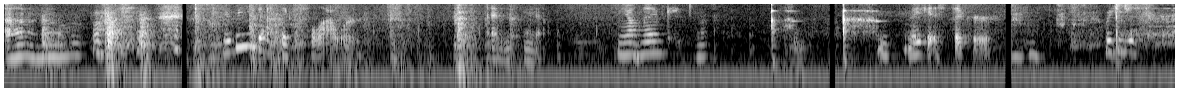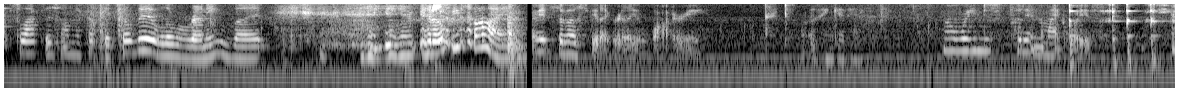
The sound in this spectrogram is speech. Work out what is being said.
I don't know. Maybe we need to add like flour. No. You don't think? Make it thicker. We can just slap this on the cupcakes. It'll be a little runny, but it'll be fine. It's supposed to be like really watery. I don't think it is. Well, we can just put it in the microwave. I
